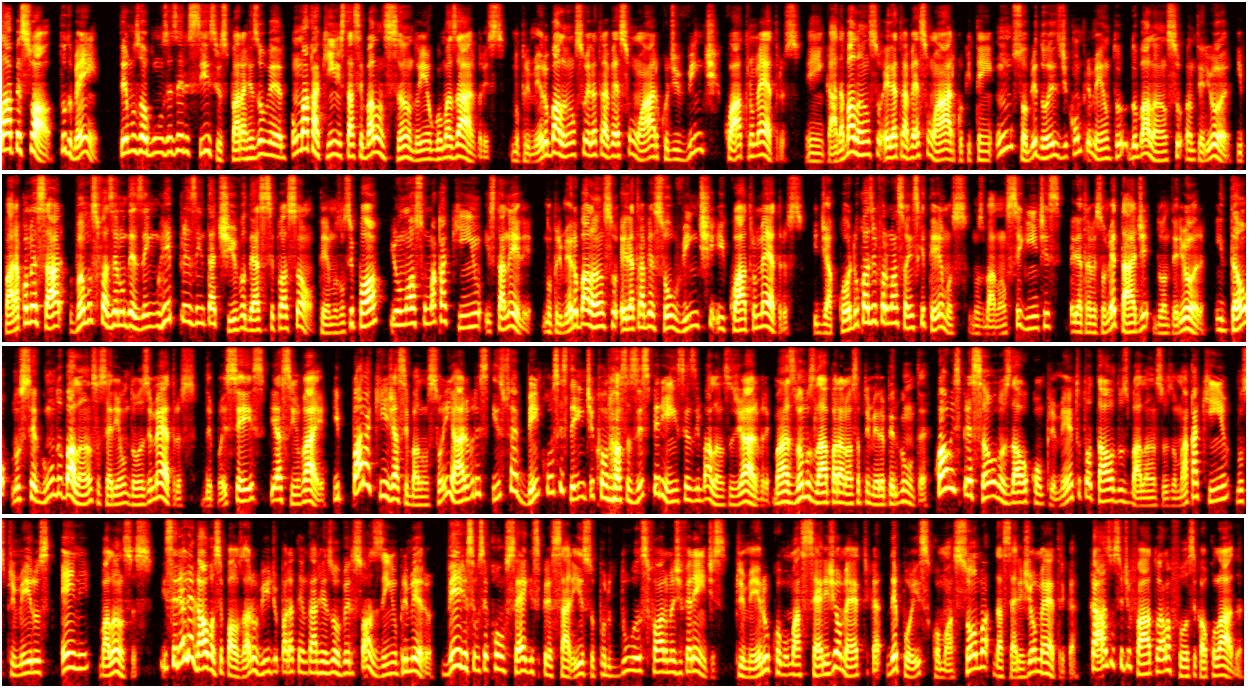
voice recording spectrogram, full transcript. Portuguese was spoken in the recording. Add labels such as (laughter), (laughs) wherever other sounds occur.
Olá, pessoal! Tudo bem? Temos alguns exercícios para resolver. Um macaquinho está se balançando em algumas árvores. No primeiro balanço, ele atravessa um arco de 24 metros. E em cada balanço, ele atravessa um arco que tem 1 sobre 2 de comprimento do balanço anterior. E, para começar, vamos fazer um desenho representativo dessa situação. Temos um cipó e o nosso macaquinho está nele. No primeiro balanço, ele atravessou 24 metros. E, de acordo com as informações que temos, nos balanços seguintes, ele atravessou metade metade do anterior. Então, no segundo balanço, seriam 12 metros, depois 6 e assim vai. E para quem já se balançou em árvores, isso é bem consistente com (laughs) nossas experiências em balanços de árvore. Mas vamos lá para a nossa primeira pergunta. Qual expressão nos dá o comprimento total dos balanços do macaquinho nos primeiros n balanços? E seria legal você pausar o vídeo para tentar resolver sozinho primeiro. Veja se você consegue expressar isso por duas formas diferentes. Primeiro, como uma série geométrica depois como a soma da série geométrica, caso se de fato ela fosse calculada.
